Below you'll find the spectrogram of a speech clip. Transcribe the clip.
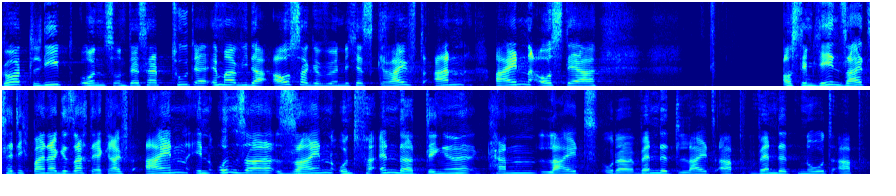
Gott liebt uns und deshalb tut er immer wieder Außergewöhnliches, greift an, ein aus der aus dem Jenseits hätte ich beinahe gesagt, er greift ein in unser Sein und verändert Dinge, kann Leid oder wendet Leid ab, wendet Not ab.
